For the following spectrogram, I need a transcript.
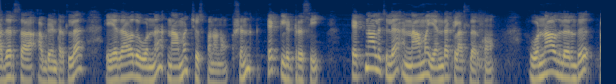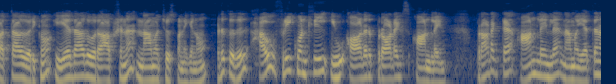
அதர்ஸா அப்படின்றதுல ஏதாவது ஒன்று நாம் சூஸ் பண்ணணும். ஆப்ஷன் டெக் லிட்ரஸி டெக்னாலஜியில் நாம் எந்த கிளாஸில் இருக்கோம்? ஒன்றாவதுலேருந்து பத்தாவது வரைக்கும் ஏதாவது ஒரு ஆப்ஷனை நாம் சூஸ் பண்ணிக்கணும். அடுத்தது how frequently you order products online ப்ராடக்டை ஆன்லைனில் நாம் எத்தனை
